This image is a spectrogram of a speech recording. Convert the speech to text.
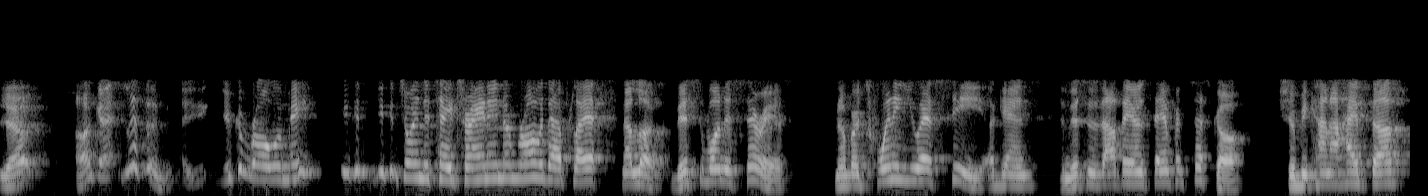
Yep. Okay. Listen, you, can roll with me. You can you can join the Tay train. Ain't nothing wrong with that player. Now look, this one is serious. Number 20 USC against, and this is out there in San Francisco should be kind of hyped up.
